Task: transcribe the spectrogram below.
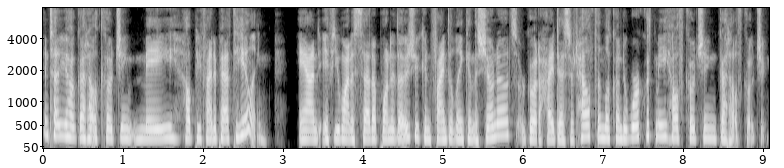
and tell you how gut health coaching may help you find a path to healing. And if you want to set up one of those, you can find a link in the show notes or go to High Desert Health and look under work with me, health coaching, gut health coaching.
